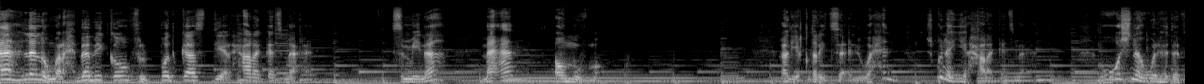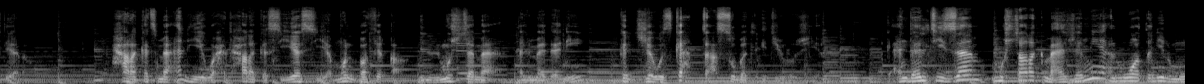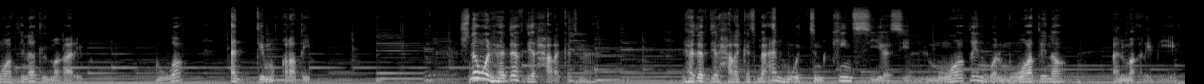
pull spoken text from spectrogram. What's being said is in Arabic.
أهلا ومرحبا بكم في البودكاست ديال حركة معا سميناه معا أو موفمون. غادي يقدر يتساءل الواحد شكون هي حركة معا وشنو هو الهدف ديالها؟ حركة معا هي واحد حركة سياسية منبثقة من المجتمع المدني كتجاوز كاع التعصبات الإيديولوجية. عندها التزام مشترك مع جميع المواطنين والمواطنات المغاربة. هو الديمقراطية شنو هو الهدف ديال حركة معا؟ الهدف ديال حركة معا هو التمكين السياسي للمواطن والمواطنة المغربيين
